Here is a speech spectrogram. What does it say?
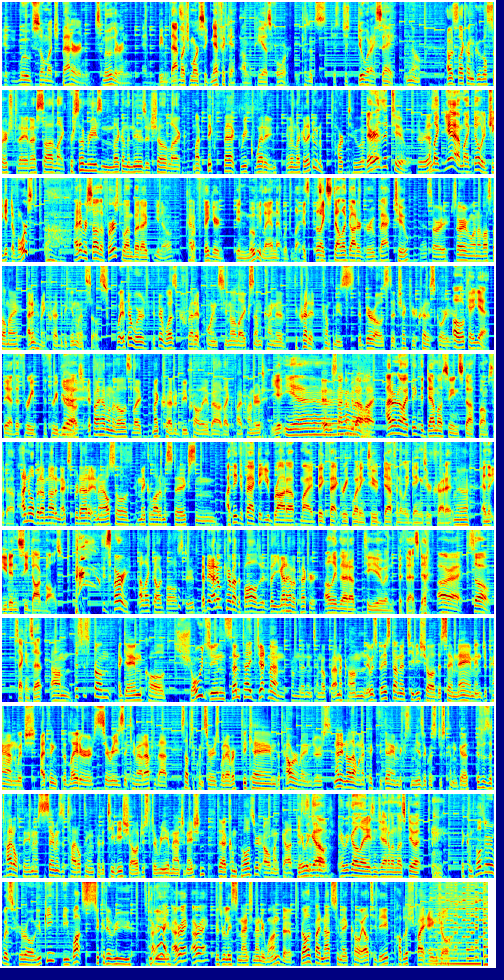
it moves so much better and smoother and, and be that much more significant on the PS4. because it's Just just do what I say. No. I was like on Google search today and I saw like for some reason like on the news it showed like my big fat Greek wedding and I'm like are they doing a part 2 of There that? is a two. There is? I'm like, yeah. I'm like, no. Did she get divorced? I never saw the first one, but I, you know, kind of figured in movie land that would. It's like Stella got her groove back too. Yeah, sorry. Sorry everyone. I lost all my I didn't have any cred to begin with, so it's, well, if there were if there was credit points, you know, like some kind of the credit companies, the bureaus that check your credit score. your- Oh, okay, yeah, yeah. The three, the three bureaus. Yeah, if I had one of those, like my cred would be probably about like 500. Yeah, yeah. It's not gonna be that high. I don't know. I think the demo scene stuff bumps it up. I know, but I'm not an expert at it, and I also make a lot of mistakes, and I think the fact that you brought up my big fat Greek wedding too definitely dings your credit, yeah. and that you didn't see dog balls. Sorry, I like dog balls, dude. I don't care about the balls, but you gotta have a pecker. I'll leave that up to you and Bethesda. All right, so second set. Um, this is from a game called Choujin Sentai Jetman from the Nintendo Famicom. It was based on a TV show of the same name in Japan, which I think the later series that came out after that, subsequent series, whatever, became the Power Rangers. And I didn't know that when I picked the game because the music was just kind of good. This was the title theme, and it's the same as the title theme for the TV show, just a reimagination. The composer, oh my god, this Here we go. Here we go, ladies and gentlemen. Let's do it. The composer was Hiroyuki Iwatsukidori. all right, all right, all right. It was released in 1991, developed by Natsume Co. Ltd., published by Angel.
